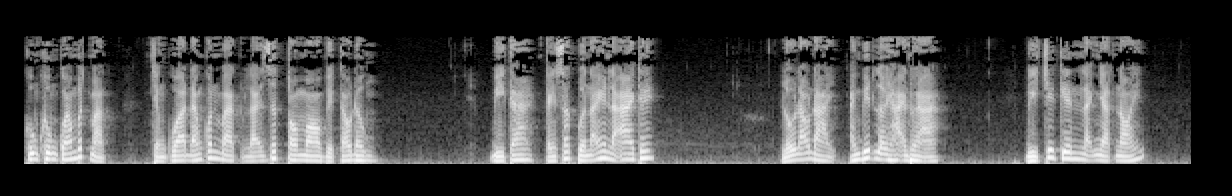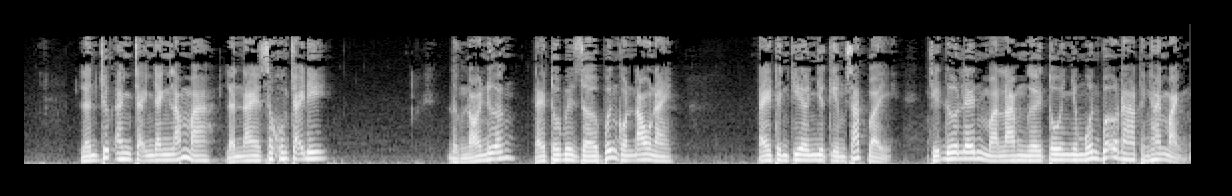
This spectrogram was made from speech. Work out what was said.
Cũng không quá mất mặt. Chẳng qua đám con bạc lại rất tò mò về Cao Đông. Bì ca, cảnh sát vừa nãy là ai thế? Lỗ lão đại, anh biết lợi hại rồi hả? Bỉ Chi Kiên lạnh nhạt nói. Lần trước anh chạy nhanh lắm mà, Lần này sao không chạy đi? Đừng nói nữa, Tay tôi bây giờ vẫn còn đau này. Tay trên kia như kiểm sát vậy, Chỉ đưa lên mà làm người tôi như muốn vỡ ra thành hai mảnh.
